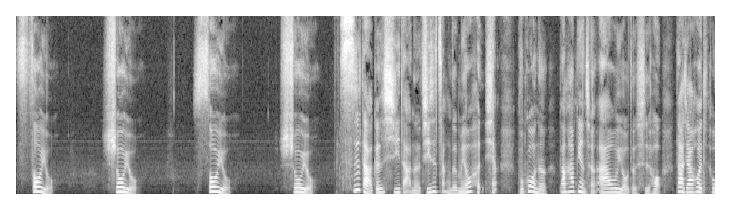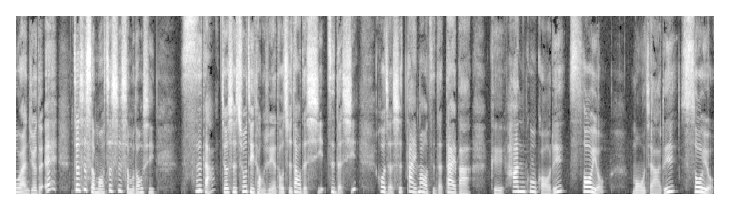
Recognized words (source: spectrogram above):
써요, 써요, 써요, 써요。쓰다跟西打呢，其实长得没有很像。不过呢， 当它变成啊哦哟的时候，大家会突然觉得，哎，这是什么？这是什么东西？쓰다就是初级同学都知道的写字的写，或者是戴帽子的戴吧。그한국어를써요모자를써요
